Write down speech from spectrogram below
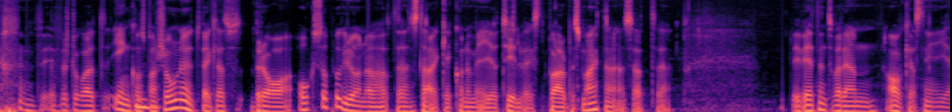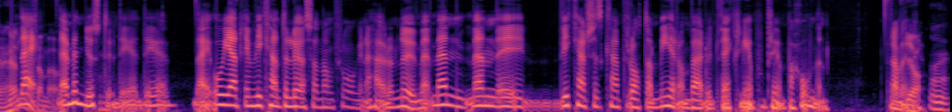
förstå att inkomstpensionen mm. utvecklas bra också på grund av att det är en stark ekonomi och tillväxt på arbetsmarknaden. Så att, eh, vi vet inte vad den avkastningen ger heller nej, framöver. Nej, men just det. det, det nej. Och egentligen, vi kan inte lösa de frågorna här och nu. Men, men, men eh, vi kanske kan prata mer om värdeutvecklingen på premiepensionen. Ja. Mm.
